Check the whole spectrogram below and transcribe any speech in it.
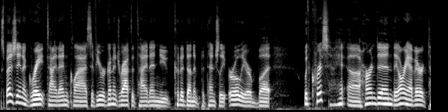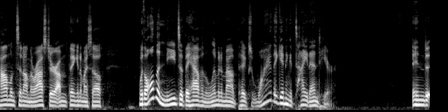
especially in a great tight end class, if you were going to draft a tight end, you could have done it potentially earlier. But with Chris uh, Herndon, they already have Eric Tomlinson on the roster. I'm thinking to myself, with all the needs that they have and the limited amount of picks, why are they getting a tight end here? And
